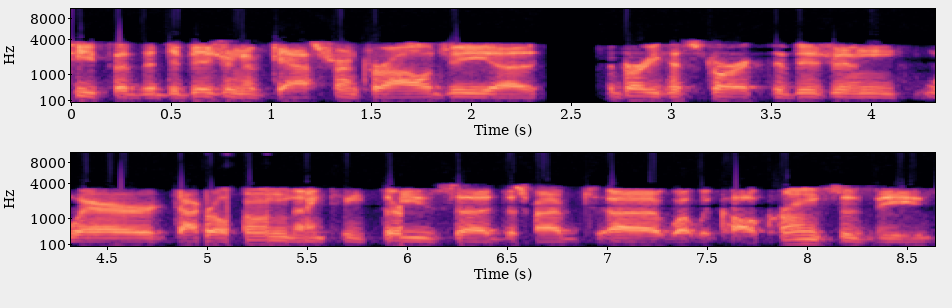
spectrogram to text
chief of the Division of Gastroenterology, a very historic division where Dr. Crohn in the 1930s described what we call Crohn's disease.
